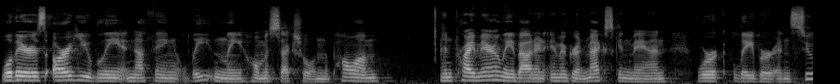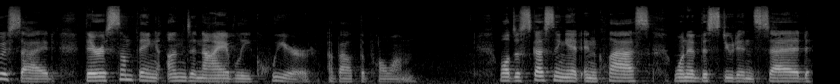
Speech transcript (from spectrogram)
While there is arguably nothing latently homosexual in the poem, and primarily about an immigrant Mexican man, work, labor, and suicide, there is something undeniably queer about the poem. While discussing it in class, one of the students said,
